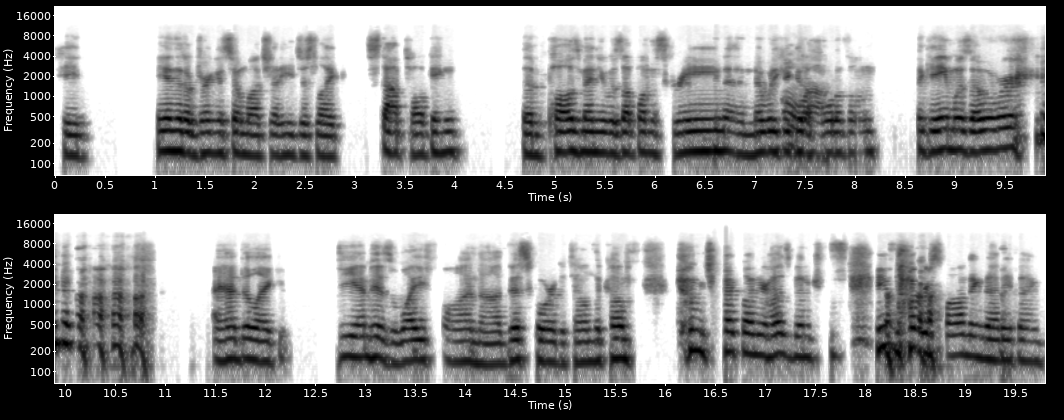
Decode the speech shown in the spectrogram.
He he ended up drinking so much that he just like stopped talking. The pause menu was up on the screen and nobody could Oh, get a hold of him. The game was over. I had to like DM his wife on uh, Discord to tell him to come come check on your husband because he's not responding to anything.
